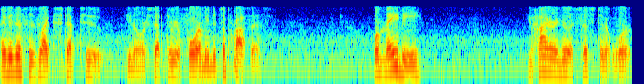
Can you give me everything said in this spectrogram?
Maybe this is like step two, you know, or step three or four. I mean, it's a process. Or maybe you hire a new assistant at work.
